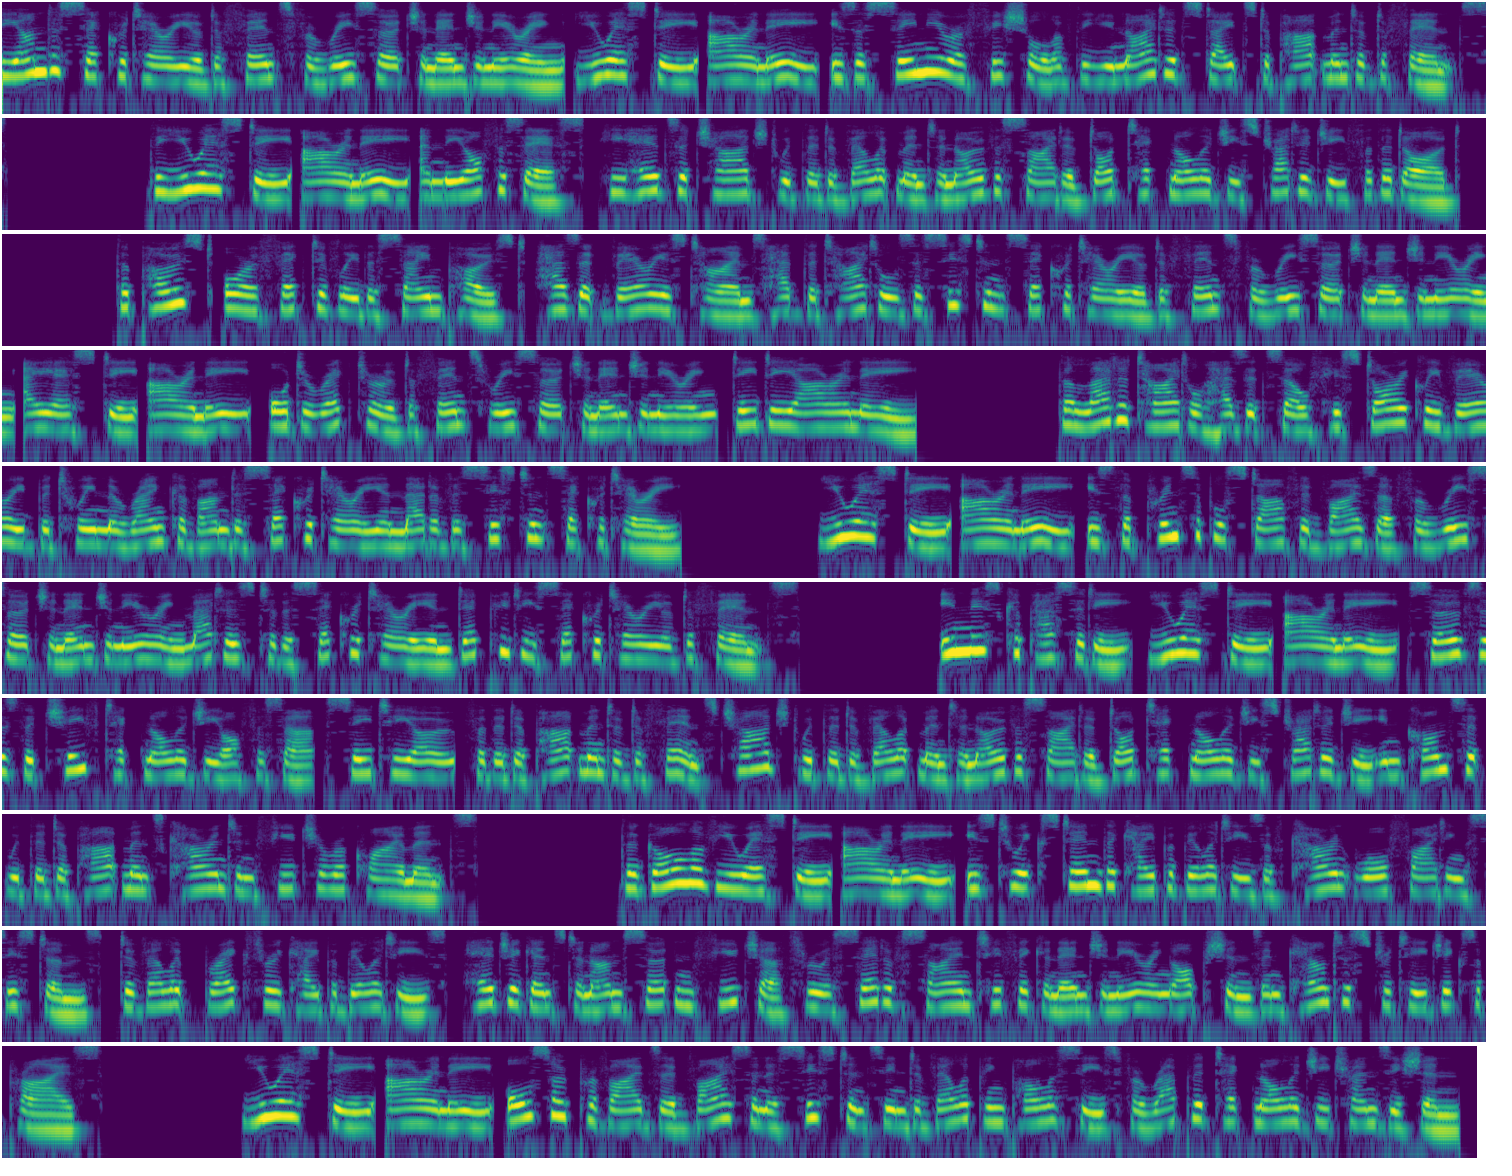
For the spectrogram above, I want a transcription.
The Under-Secretary of Defense for Research and Engineering USD &E is a senior official of the United States Department of Defense. The USD &E and the Office S, he heads are charged with the development and oversight of DoD technology strategy for the DoD. The post or effectively the same post has at various times had the titles Assistant Secretary of Defense for Research and Engineering ASD &E, or Director of Defense Research and Engineering DDR&E. The latter title has itself historically varied between the rank of Under-Secretary and that of Assistant Secretary. USD is the principal staff advisor for research and engineering matters to the Secretary and Deputy Secretary of Defense. In this capacity, USD serves as the Chief Technology Officer for the Department of Defense charged with the development and oversight of DoD technology strategy in concert with the department's current and future requirements. The goal of USD &E is to extend the capabilities of current warfighting systems, develop breakthrough capabilities, hedge against an uncertain future through a set of scientific and engineering options and counter strategic surprise. USD &E also provides advice and assistance in developing policies for rapid technology transition.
